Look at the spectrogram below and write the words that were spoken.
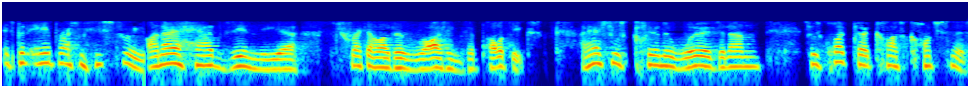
It's been airbrushed from history. I know Howard Zinn, the uh, track of her writings and politics and how she was clear in her words and um she was quite class consciousness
